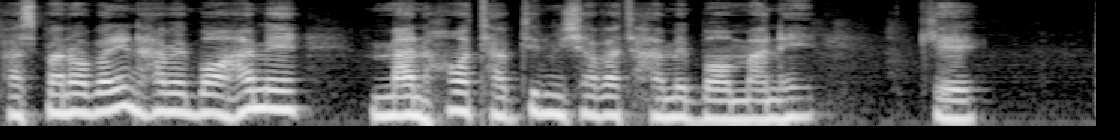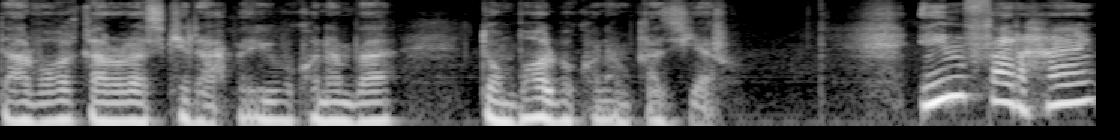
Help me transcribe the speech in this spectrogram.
پس بنابراین همه با همه منها تبدیل می شود همه با منه که در واقع قرار است که رهبری بکنم و دنبال بکنم قضیه رو. این فرهنگ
